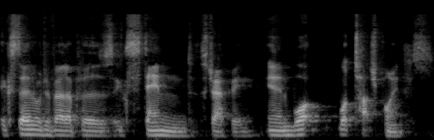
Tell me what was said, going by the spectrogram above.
external developers extend Strapi, and what what touch points?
